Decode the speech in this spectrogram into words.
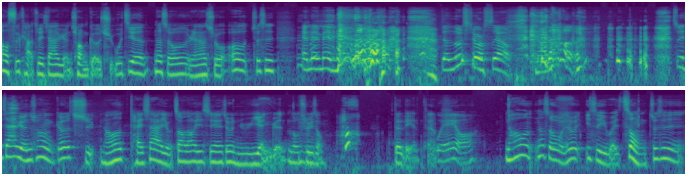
奥斯卡最佳原创歌曲。我记得那时候人家说哦，就是 M M M 的 Lose Yourself 拿到了最佳原创歌曲，然后台下有照到一些就是女演员露出一种哈的脸这样。喂哦，然后那时候我就一直以为这种就是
